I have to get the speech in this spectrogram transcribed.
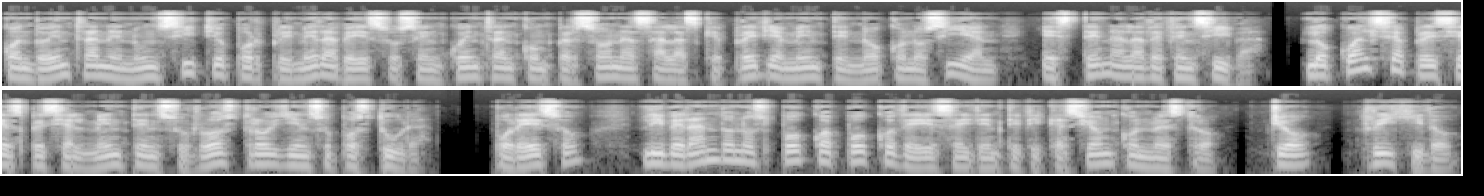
cuando entran en un sitio por primera vez o se encuentran con personas a las que previamente no conocían, estén a la defensiva, lo cual se aprecia especialmente en su rostro y en su postura. Por eso, liberándonos poco a poco de esa identificación con nuestro yo, rígido,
